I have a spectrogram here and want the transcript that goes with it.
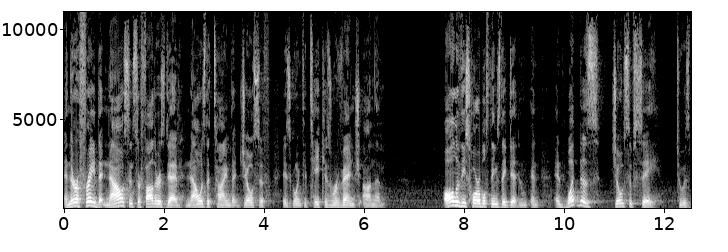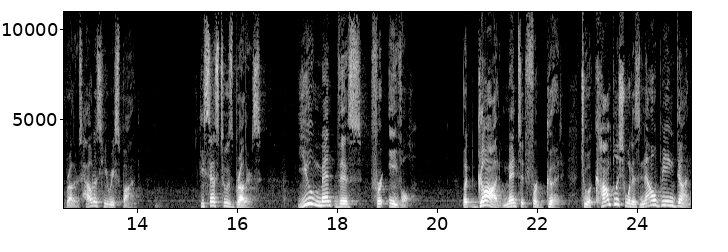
And they're afraid that now, since their father is dead, now is the time that Joseph is going to take his revenge on them. All of these horrible things they did. And, and, and what does Joseph say to his brothers? How does he respond? He says to his brothers, You meant this for evil, but God meant it for good, to accomplish what is now being done,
